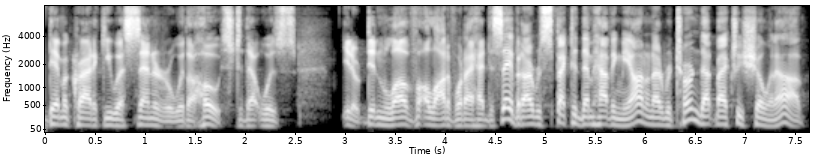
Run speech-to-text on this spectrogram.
Democratic U.S. Senator with a host that was. You know, didn't love a lot of what I had to say, but I respected them having me on, and I returned that by actually showing up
